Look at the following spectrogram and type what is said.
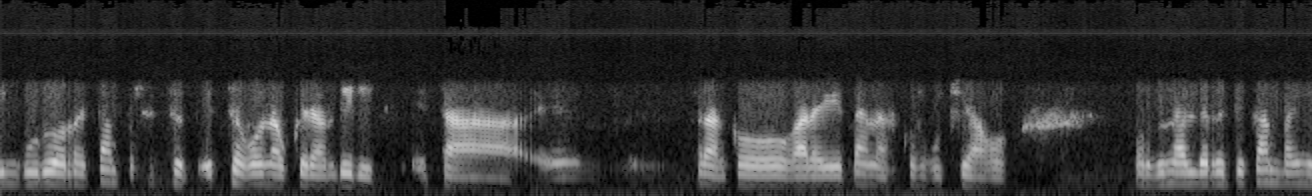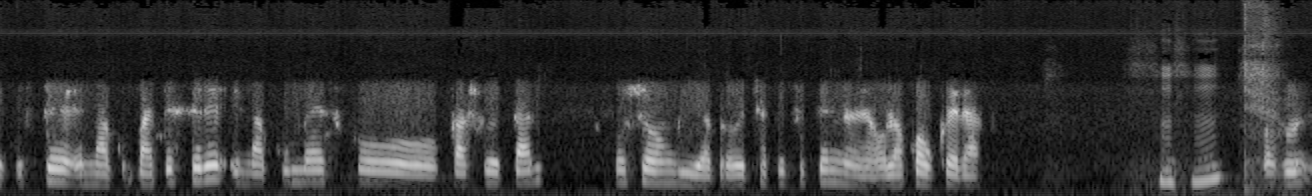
inguru horretan pues, ez zegoen aukera handirik eta eh, franko garaietan askoz gutxiago. Orduan alderretikan, baina ikuste, emaku, batez ere, emakumezko kasuetan oso ongi aprobetsatu zuten eh, olako aukerak. Mm Orduan,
